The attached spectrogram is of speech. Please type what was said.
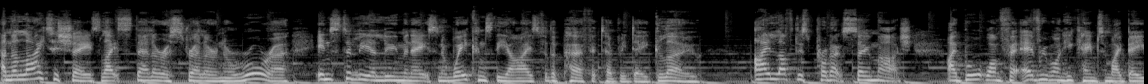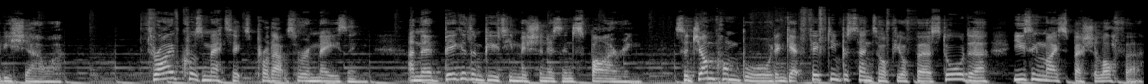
And the lighter shades, like Stella, Estrella, and Aurora, instantly illuminates and awakens the eyes for the perfect everyday glow. I love this product so much, I bought one for everyone who came to my baby shower. Thrive Causemetics products are amazing, and their bigger than beauty mission is inspiring. So jump on board and get 15% off your first order using my special offer.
